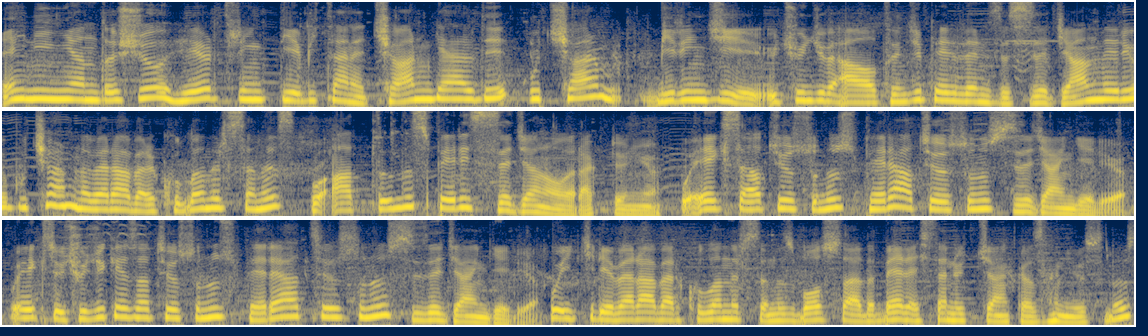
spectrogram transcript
En iyi yanında şu Hairtring diye bir tane charm geldi. Bu charm birinci, üçüncü ve altıncı perilerinize size can veriyor. Bu charmla beraber kullanırsanız bu attığınız peri size can olarak dönüyor. Bu eksi atıyorsunuz, peri atıyorsunuz size can geliyor. Bu eksi üçüncü kez atıyorsunuz, peri atıyorsunuz size can geliyor. Bu ikiliyi beraber kullanırsanız bosslarda beleşten 3 can kazanıyorsunuz.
